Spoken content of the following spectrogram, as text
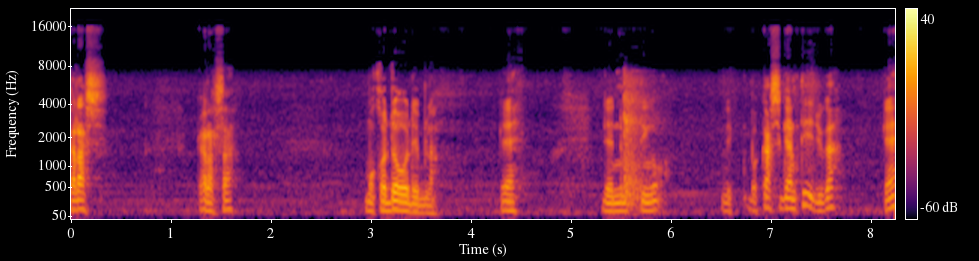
keras keras ah. Mau kodo dia bilang okey? Dan tengok bekas ganti juga okey?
